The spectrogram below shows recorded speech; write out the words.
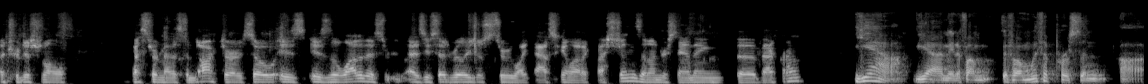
a traditional Western medicine doctor. So is is a lot of this, as you said, really just through like asking a lot of questions and understanding the background? Yeah, yeah. I mean, if I'm if I'm with a person uh,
